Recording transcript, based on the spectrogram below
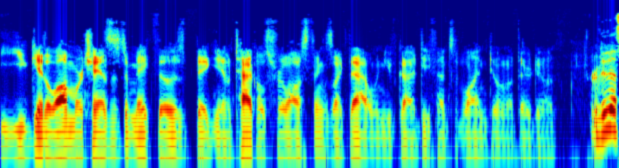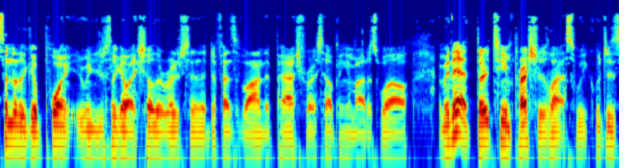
you get a lot more chances to make those big you know tackles for loss, things like that when you've got a defensive line doing what they're doing. I think that's another good point when you just look at like Sheldon Richardson, the defensive line, the pass rush helping him out as well. I mean, they had 13 pressures last week, which is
